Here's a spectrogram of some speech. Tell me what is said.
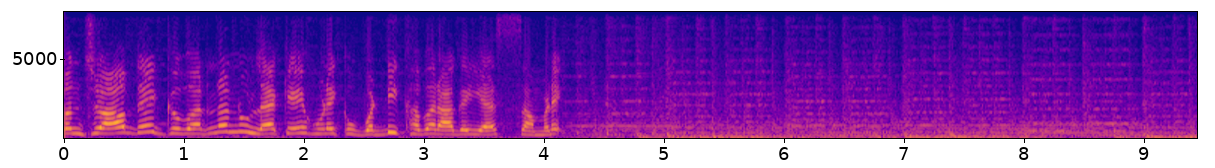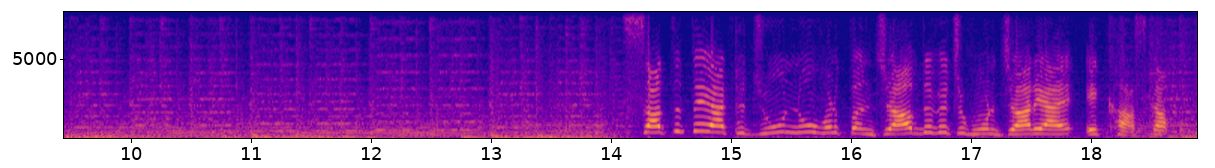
ਪੰਜਾਬ ਦੇ ਗਵਰਨਰ ਨੂੰ ਲੈ ਕੇ ਹੁਣ ਇੱਕ ਵੱਡੀ ਖਬਰ ਆ ਗਈ ਹੈ ਸਾਹਮਣੇ। ਸੱਤ ਤੇ 8 ਜੂਨ ਨੂੰ ਹੁਣ ਪੰਜਾਬ ਦੇ ਵਿੱਚ ਹੋਣ ਜਾ ਰਿਹਾ ਹੈ ਇੱਕ ਖਾਸ ਕੰਮ।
